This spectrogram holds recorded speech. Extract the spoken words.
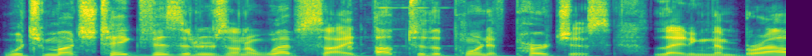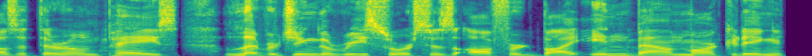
which must take visitors on a website up to the point of purchase, letting them browse at their own pace, leveraging the resources offered by inbound marketing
